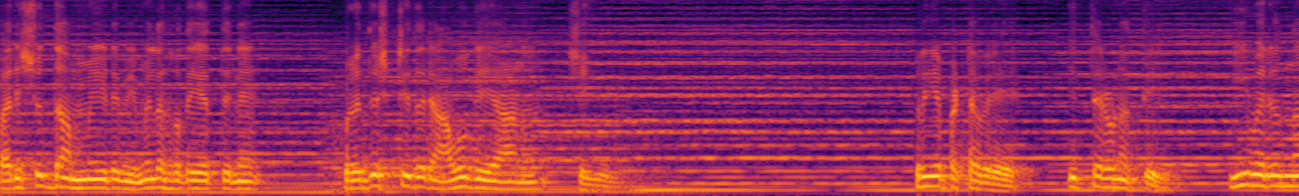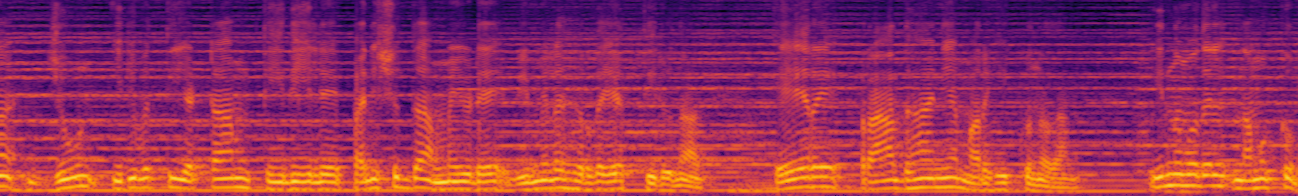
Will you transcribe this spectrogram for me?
പരിശുദ്ധ അമ്മയുടെ വിമല ഹൃദയത്തിന് പ്രതിഷ്ഠിതരാവുകയാണ് ചെയ്യുന്നത്. പ്രിയപ്പെട്ടവരെ ഇത്തരുണത്തിൽ ഈ വരുന്ന ജൂൺ ഇരുപത്തിയെട്ടാം തീയതിയിലെ പരിശുദ്ധ അമ്മയുടെ വിമല ഹൃദയ തിരുനാൾ ഏറെ പ്രാധാന്യമർഹിക്കുന്നതാണ്. ഇന്നു മുതൽ നമുക്കും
